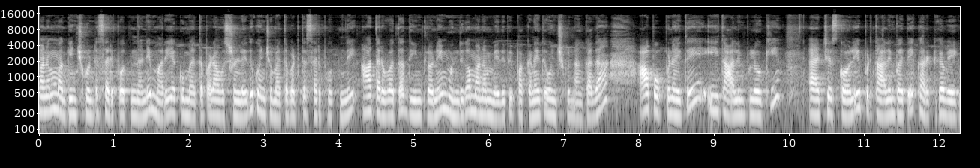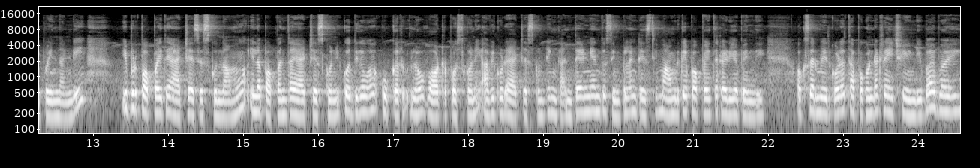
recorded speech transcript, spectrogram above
మనం మగ్గించుకుంటే సరిపోతుందండి. మరీ ఎక్కువ మెత్తపడే అవసరం లేదు కొంచెం మెత్తపడితే సరిపోతుంది. ఆ తర్వాత దీంట్లోనే ముందుగా మనం మెదిపి పక్కనైతే ఉంచుకున్నాం కదా ఆ పప్పునైతే ఈ తాలింపులోకి యాడ్ చేసుకోవాలి. ఇప్పుడు తాలింపు అయితే కరెక్ట్గా వేగిపోయిందండి. ఇప్పుడు పప్పు అయితే యాడ్ చేసేసుకుందాము. ఇలా పప్పు అంతా యాడ్ చేసుకొని కొద్దిగా కుక్కర్లో వాటర్ పోసుకొని అవి కూడా యాడ్ చేసుకుంటే ఇంక అంతే అండి. ఎంతో సింపుల్ అండ్ టేస్టీ. మామిడికాయ పప్పు అయితే రెడీ అయిపోయింది. ఒకసారి మీరు కూడా తప్పకుండా ట్రై చేయండి. Bye bye.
